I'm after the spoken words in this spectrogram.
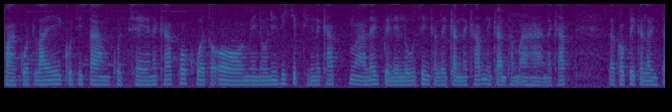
ฝากกดไลค์ กดติดตาม กดแชร์นะครับพ่อครัวตัวอเมนูนี้ที่คิดถึงนะครับ มาแลกเปลี่ยนเรียนรู้ซึ่งกันและกันนะครับ ในการทำอาหารนะครับ แล้วก็เป็นกำลังใจ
